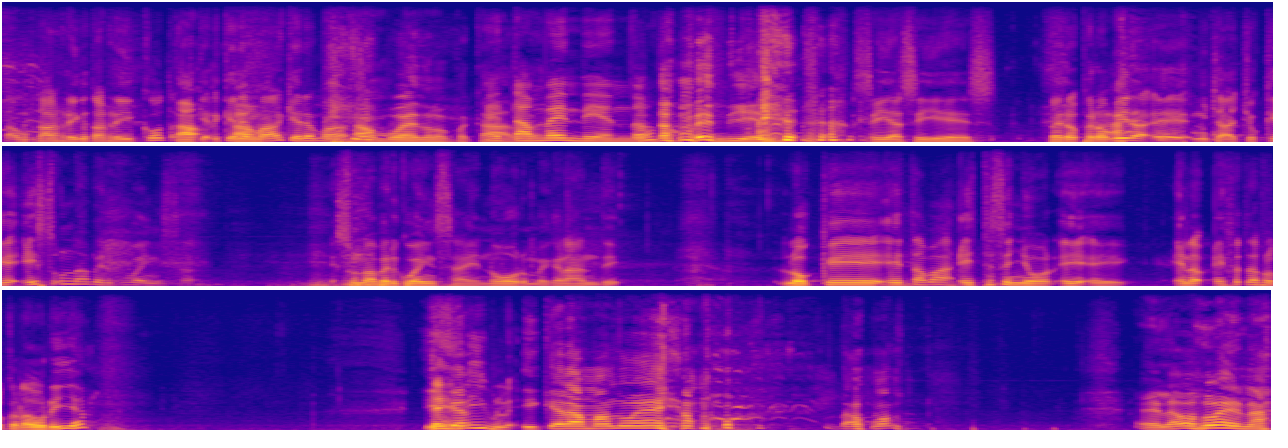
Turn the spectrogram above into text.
Tan, tan rico, tan rico. Tan- ¿Quiere, quiere tan- más? ¿Quiere más? Están buenos los pecados. Están ¿eh? vendiendo. Están vendiendo. Sí, así es. Pero, pero mira, eh, muchachos, que es una vergüenza, es una vergüenza enorme, grande, lo que estaba este señor eh, eh, en la en frente de la Procuraduría. Y que- Terrible. y que la mano es amor. La mano. Es la buena.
